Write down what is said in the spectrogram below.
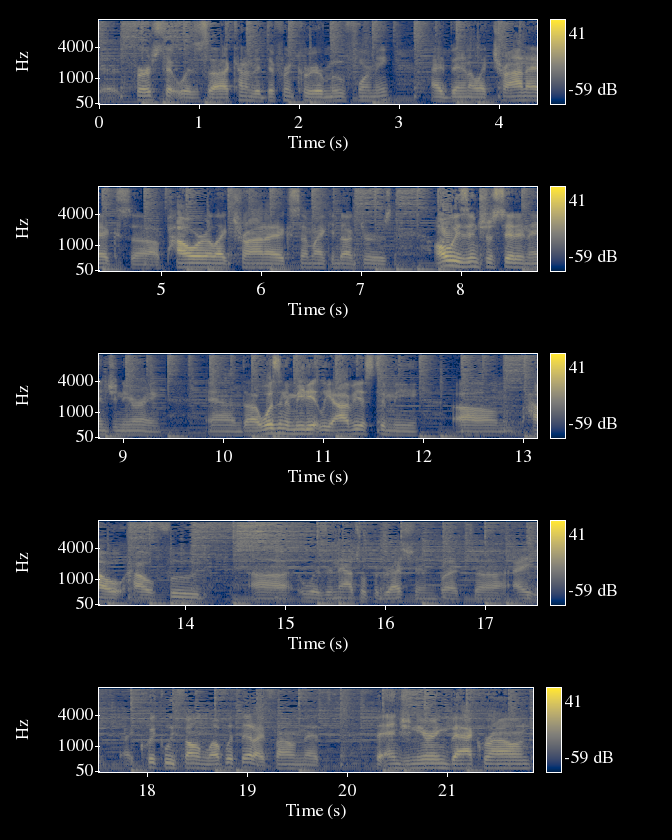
at first, it was uh, kind of a different career move for me. I had been in electronics, uh, power electronics, semiconductors, always interested in engineering, and it wasn't immediately obvious to me um, how how food was a natural progression. But I, I quickly fell in love with it. I found that the engineering background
